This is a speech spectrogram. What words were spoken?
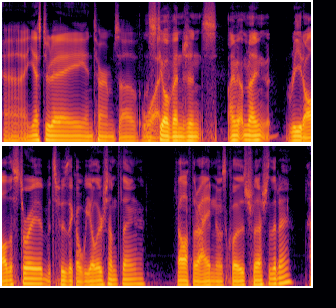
Uh, yesterday, in terms of what? Steel Vengeance. I'm, I'm not gonna read all the story, but suppose like a wheel or something fell off the ride and was closed for the rest of the day. Uh,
